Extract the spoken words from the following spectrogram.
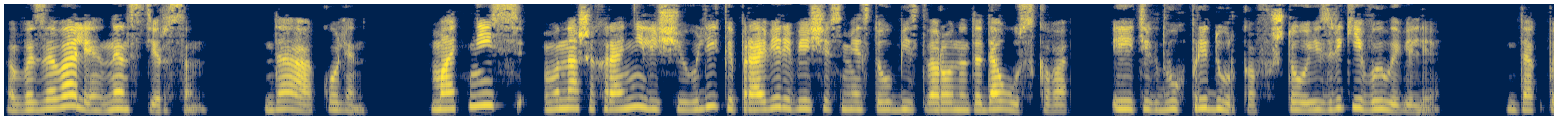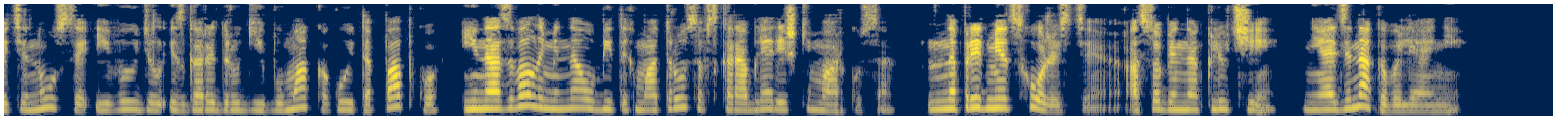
«Вызывали, Нэн Стирсон?» «Да, Колин. Мотнись в наше хранилище улик и проверь вещи с места убийства Ронада Даусского и этих двух придурков, что из реки выловили. Дак потянулся и выудил из горы других бумаг какую-то папку и назвал имена убитых матросов с корабля Решки Маркуса. На предмет схожести, особенно ключи. Не одинаковы ли они?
